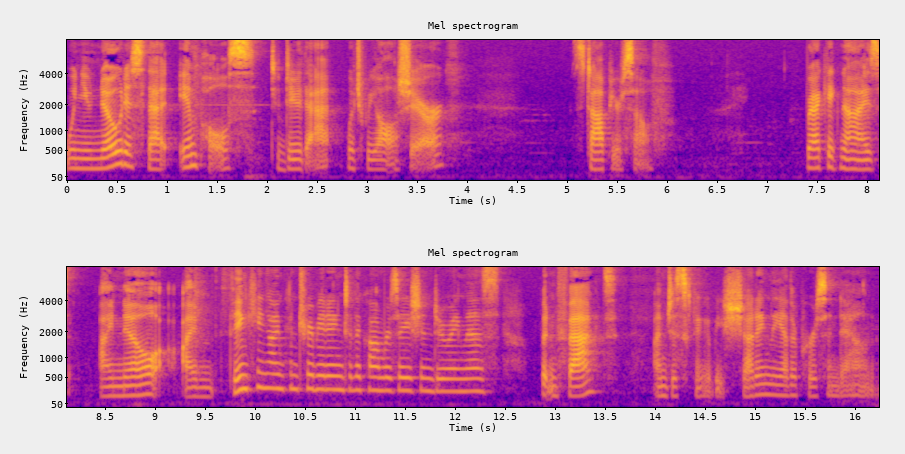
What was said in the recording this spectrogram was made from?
when you notice that impulse to do that, which we all share, stop yourself. Recognize, I know I'm thinking I'm contributing to the conversation doing this, but in fact, I'm just going to be shutting the other person down.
